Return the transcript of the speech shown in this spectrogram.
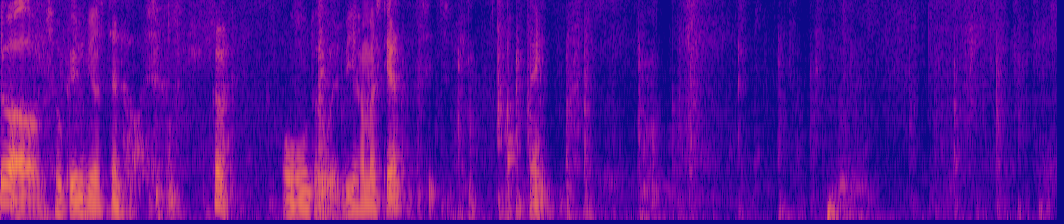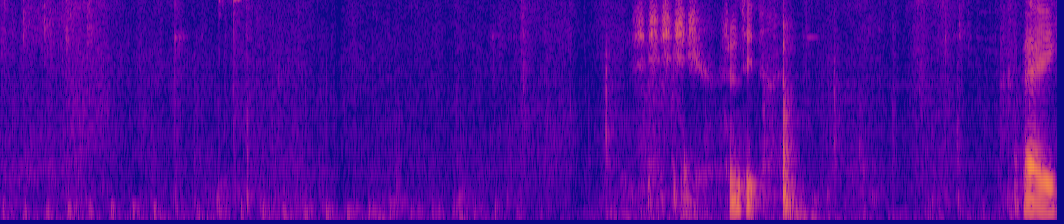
So, und so gehen wir aus dem Haus. Komm mal. Und Ruhe. Wie haben wir es gelernt? Sitzen. Nein. Schön sitzt. Hey,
